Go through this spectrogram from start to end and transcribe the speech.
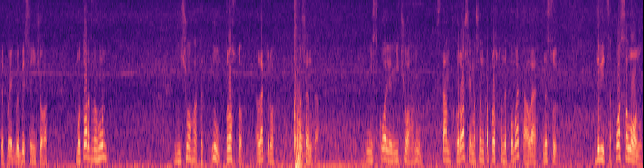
Типу, якби більше нічого. Мотор, двигун, нічого так, ну просто електромашинка. Ні сколів, нічого. Ну, стан хороший, машинка просто не помита, але не суть. Дивіться, по салону.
